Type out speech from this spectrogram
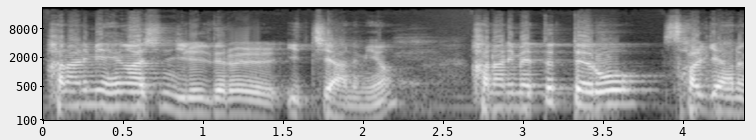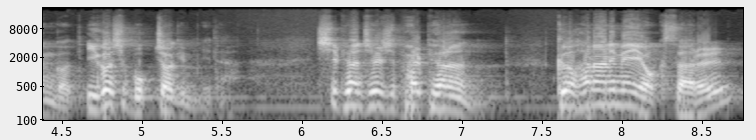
하나님이 행하신 일들을 잊지 않으며 하나님의 뜻대로 살게 하는 것 이것이 목적입니다. 시편 78편은 그 하나님의 역사를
